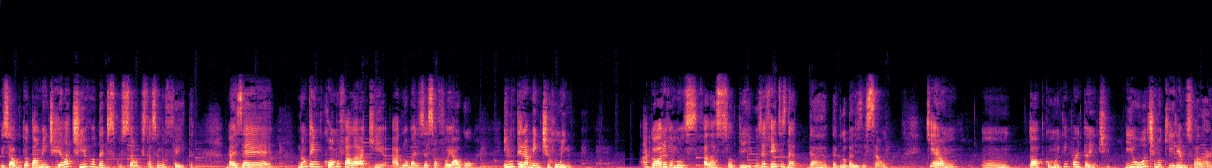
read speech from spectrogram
Isso é algo totalmente relativo da discussão que está sendo feita mas é não tem como falar que a globalização foi algo inteiramente ruim. Agora vamos falar sobre os efeitos da, da, da globalização, que é um, um tópico muito importante e o último que iremos falar.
